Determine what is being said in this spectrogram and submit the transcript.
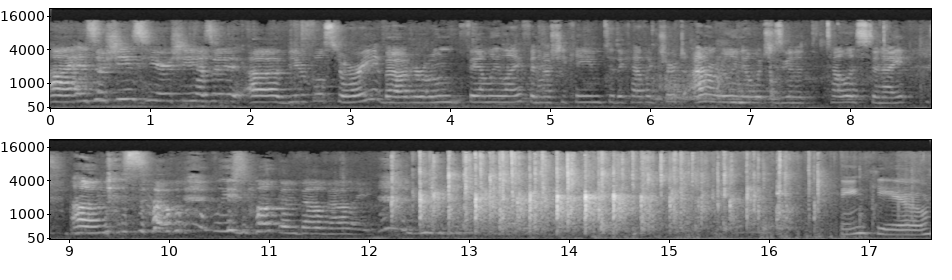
Uh, and so she's here. She has a, a beautiful story about her own family life and how she came to the Catholic Church. I don't really know what she's going to tell us tonight. Um, so please welcome Val Valley. Thank you.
